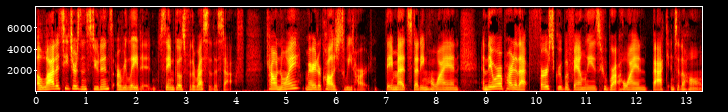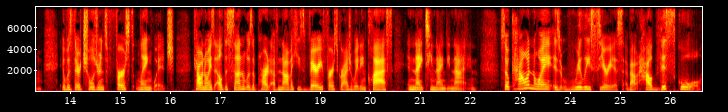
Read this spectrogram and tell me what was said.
A lot of teachers and students are related. Same goes for the rest of the staff. Kauanoe married her college sweetheart. They met studying Hawaiian, and they were a part of that first group of families who brought Hawaiian back into the home. It was their children's first language. Kauanoe's eldest son was a part of Nawahi's very first graduating class in 1999. So Kauanoe is really serious about how this school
